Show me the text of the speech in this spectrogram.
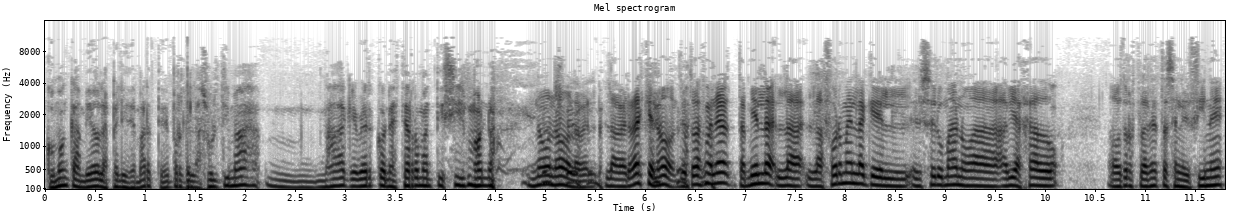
¿Cómo han cambiado las pelis de Marte? Eh? Porque las últimas, mm, nada que ver con este romanticismo, ¿no? No, no, la, verdad es que no. De todas maneras, también la, la, forma en la que el, ser humano ha, viajado a otros planetas en el cine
